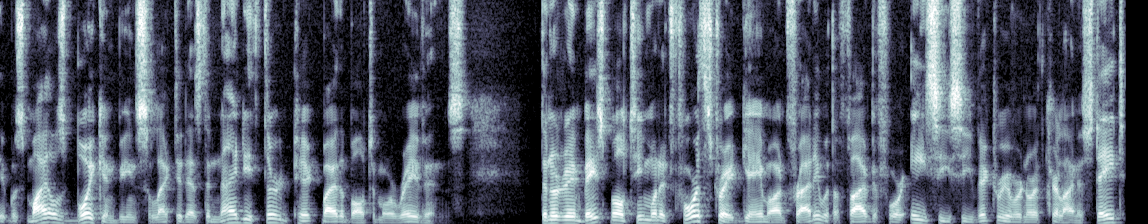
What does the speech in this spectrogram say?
it was Miles Boykin being selected as the 93rd pick by the Baltimore Ravens. The Notre Dame baseball team won its fourth straight game on Friday with a 5 4 ACC victory over North Carolina State.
